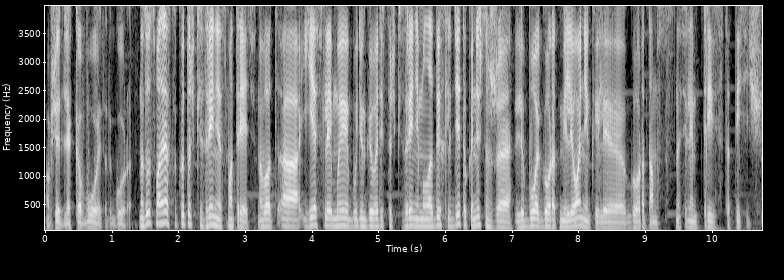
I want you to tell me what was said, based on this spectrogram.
Вообще, для кого этот город? Ну, тут смотря с какой точки зрения смотреть. Ну вот, а, если мы будем говорить с точки зрения молодых людей, то, конечно же, любой город-миллионник или город там с населением 300 тысяч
